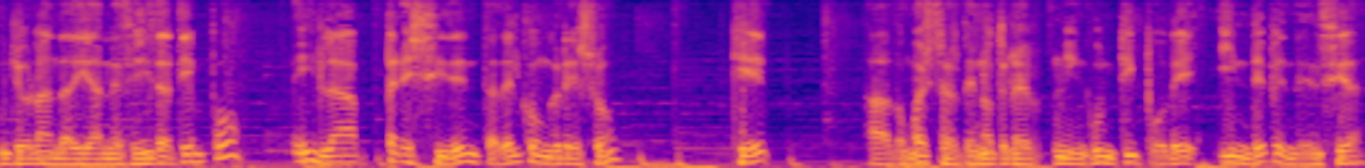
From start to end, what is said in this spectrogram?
Yolanda Díaz necesita tiempo y la presidenta del Congreso, que ha dado muestras de no tener ningún tipo de independencia,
